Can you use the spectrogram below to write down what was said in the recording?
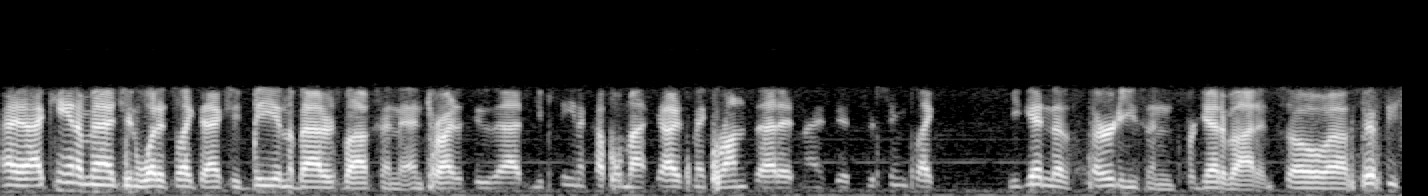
I, I can't imagine what it's like to actually be in the batter's box and, and try to do that. You've seen a couple of guys make runs at it, and it just seems like you get into the 30s and forget about it. So uh, 56,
